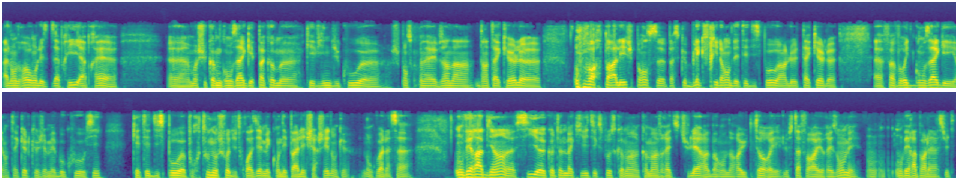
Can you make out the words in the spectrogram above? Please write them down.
à l'endroit où on les a pris. Après, euh, moi, je suis comme Gonzague et pas comme euh, Kevin. Du coup, euh, je pense qu'on avait besoin d'un tackle. on va en reparler, je pense, parce que Blake Freeland était dispo, hein, le tackle favori de Gonzague et un tackle que j'aimais beaucoup aussi, qui était dispo pour tous nos choix du troisième et qu'on n'est pas allé chercher. Donc, donc voilà, ça. On verra bien si Colton McKivitz explose comme un, comme un vrai titulaire, ben, on aura eu tort et le staff aura eu raison, mais on, on verra par la suite.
